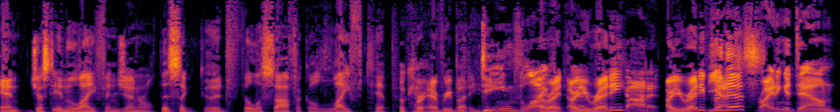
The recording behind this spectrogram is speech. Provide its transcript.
and just in life in general. This is a good philosophical life tip Okay. for everybody. Dean's life. All right. Are you ready? Got it. Are you ready for Yes. this? Writing it down.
